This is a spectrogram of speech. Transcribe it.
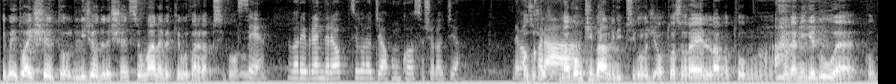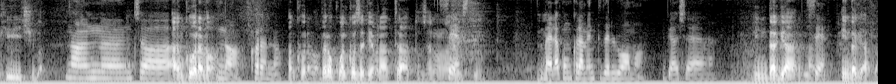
E quindi tu hai scelto il liceo delle scienze umane perché vuoi fare la psicologa? Sì, vorrei prendere o psicologia o comunque sociologia. Ancora... Ma con chi parli di psicologia? Con tua sorella, con, tuo, no. con le amiche tue? Con chi ci va? No, non c'ho... Ancora no? No, ancora no. Ancora no, però qualcosa ti avrà attratto, se no non sì. avresti... Mm. Beh, la, comunque la mente dell'uomo, mi piace... Indagarla. Sì. Indagarla.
